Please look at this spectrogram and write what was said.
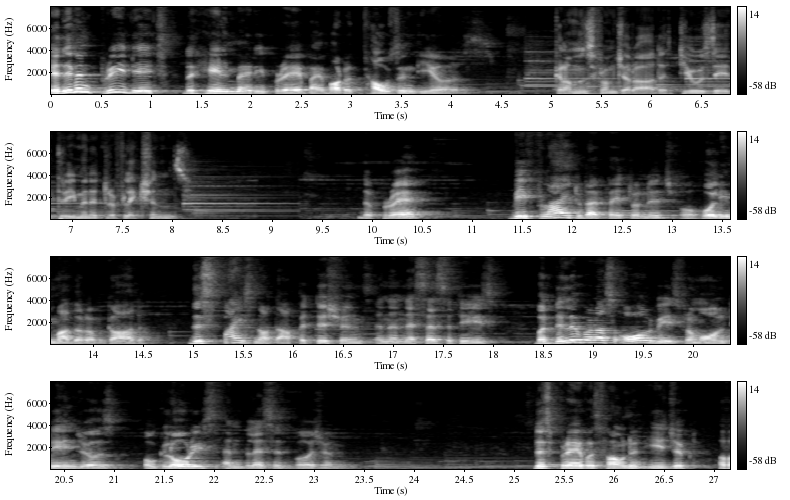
It even predates the Hail Mary prayer by about a thousand years. Crumbz from Gerard, Tuesday 3 Minute Reflections. The prayer We fly to thy patronage, O Holy Mother of God. Despise not our petitions and our necessities, but deliver us always from all dangers O glorious and blessed Virgin. This prayer was found in Egypt, a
